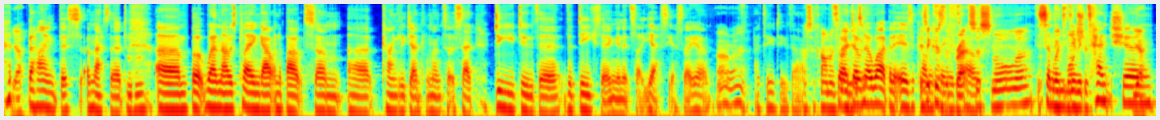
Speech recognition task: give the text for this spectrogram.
Yeah. behind this uh, method, Mhm. um, but when I was playing out and about, some uh, kindly gentleman sort of said, "Do you do the the D thing?" And it's like, "Yes, yes, I am. All right. I do do that." That's a common so thing. I don't know It? why, but it is a common thing. Is it because the frets are smaller? Something When- to do with tension.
